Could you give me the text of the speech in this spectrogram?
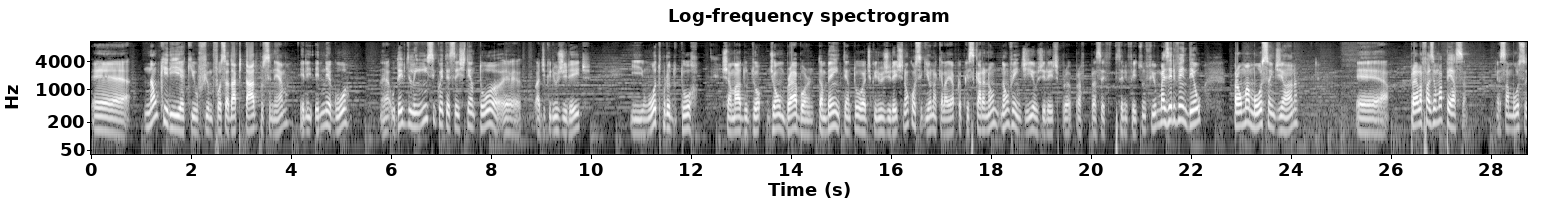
é, não queria que o filme fosse adaptado para o cinema. Ele, ele negou. Né? O David Lean, em 56, tentou é, adquirir os direitos e um outro produtor chamado John Braborn também tentou adquirir os direitos, não conseguiu naquela época, porque esse cara não, não vendia os direitos para ser, serem feitos no filme, mas ele vendeu para uma moça indiana é, para ela fazer uma peça. Essa moça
